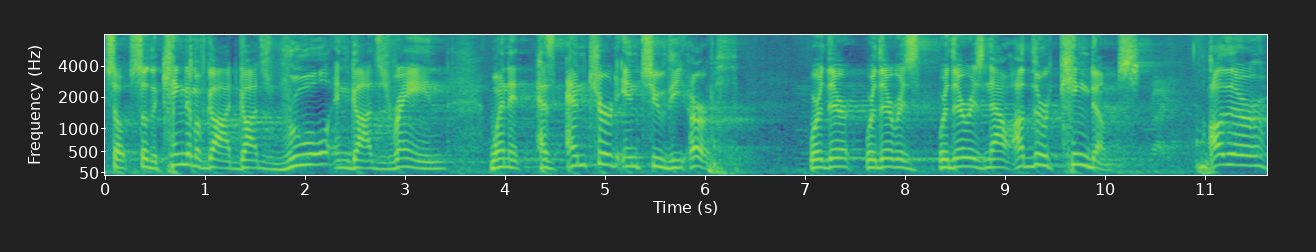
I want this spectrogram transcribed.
So, so the kingdom of God, God's rule and God's reign, when it has entered into the earth, where there, where there, is, where there is now other kingdoms, other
